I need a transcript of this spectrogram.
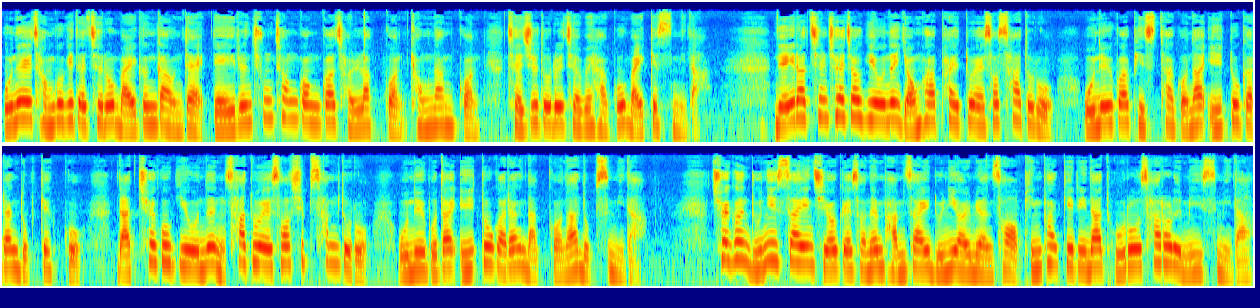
오늘 전국이 대체로 맑은 가운데 내일은 충청권과 전라권, 경남권, 제주도를 제외하고 맑겠습니다. 내일 아침 최저 기온은 영하 8도에서 4도로 오늘과 비슷하거나 1도가량 높겠고, 낮 최고 기온은 4도에서 13도로 오늘보다 1도가량 낮거나 높습니다. 최근 눈이 쌓인 지역에서는 밤사이 눈이 얼면서 빙판길이나 도로 살얼음이 있습니다.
